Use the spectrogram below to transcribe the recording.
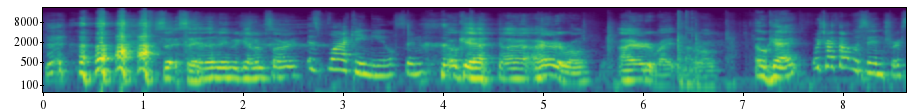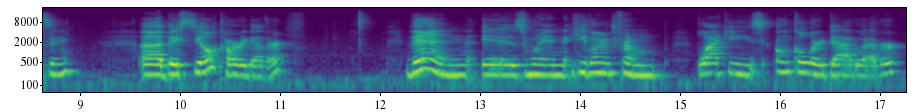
Say, say that name again. I'm sorry. It's Blackie Nielsen, Okay, I, I heard it wrong. I heard it right, not wrong. Okay. which I thought was interesting. Uh, they steal a car together. Then is when he learns from Blackie's uncle or dad, whatever.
